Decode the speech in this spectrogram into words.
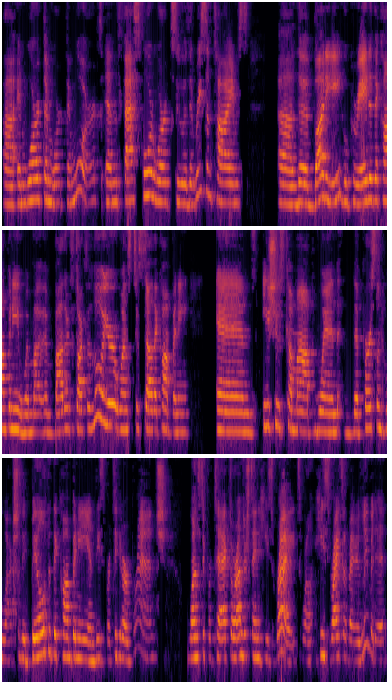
uh, and worked and worked and worked. And fast forward to the recent times, uh, the buddy who created the company, when bothered to talk to the lawyer, wants to sell the company. And issues come up when the person who actually built the company and this particular branch wants to protect or understand his rights. Well, his rights are very limited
